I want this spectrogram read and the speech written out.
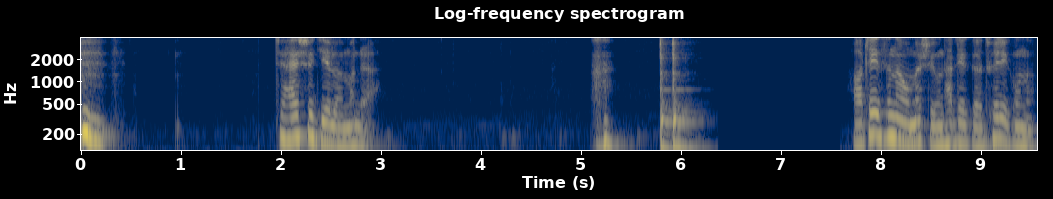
这还是杰伦吗？这。好，这次呢，我们使用它这个推理功能。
